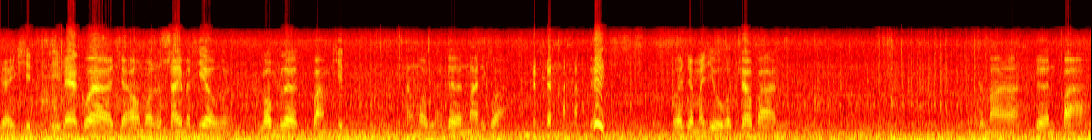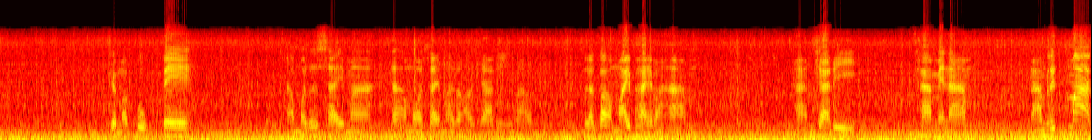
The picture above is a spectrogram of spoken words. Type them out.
ใหญ่คิดทีแรกว่าจะเอามอเตอร์ไซค์มาเที่ยวล้มเลิกความคิดทั้งหมดแล้วเดินมาดีกว่า ว่าจะมาอยู่กับชาวบ้าน จะมาเดินป่า จะมาปลูกเป เอามอเตอร์ไซค์มา ถ้าเอามอเตอร์ไซค์มาต้องเอาชาลีมา แล้วก็เอาไม้ไผ่มาหาม หามชาลีข้ามแม่น้ำน้ำลึกมาก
